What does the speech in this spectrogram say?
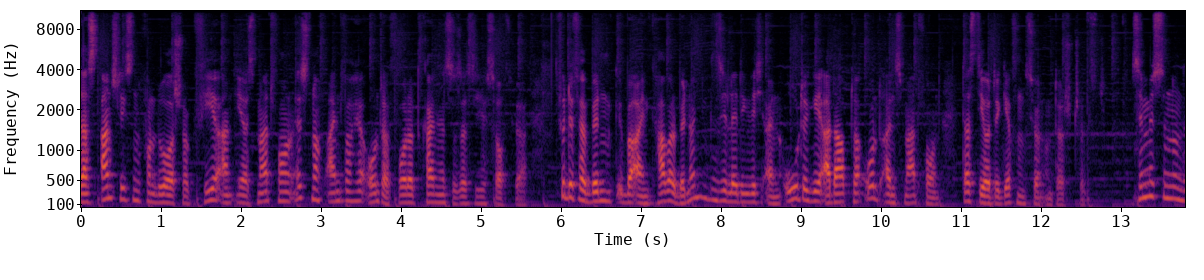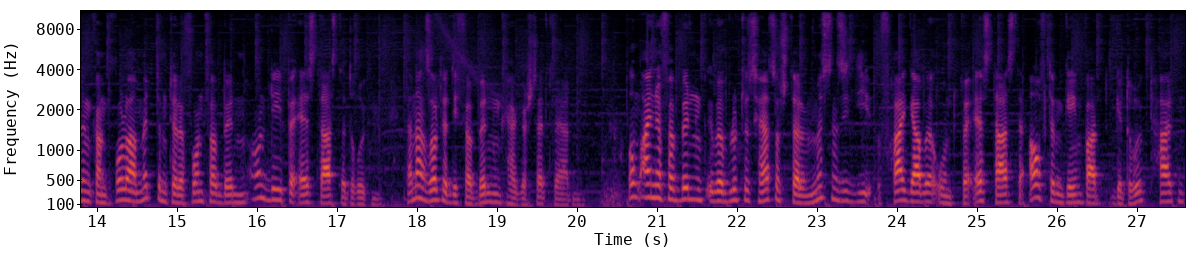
Das Anschließen von DualShock 4 an Ihr Smartphone ist noch einfacher und erfordert keine zusätzliche Software. Für die Verbindung über ein Kabel benötigen Sie lediglich einen OTG-Adapter und ein Smartphone, das die OTG-Funktion unterstützt. Sie müssen nun den Controller mit dem Telefon verbinden und die PS-Taste drücken. Danach sollte die Verbindung hergestellt werden. Um eine Verbindung über Bluetooth herzustellen, müssen Sie die Freigabe- und PS-Taste auf dem Gamepad gedrückt halten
